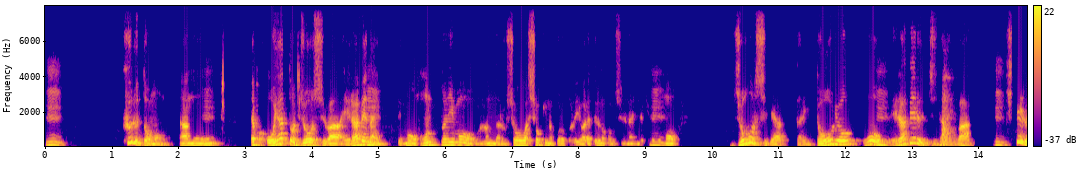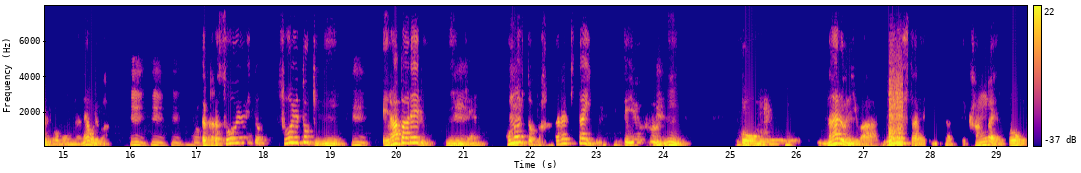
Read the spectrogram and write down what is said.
うん。来ると思う。あのうんやっぱ親と上司は選べないって、もう本当にもう、なんだろう、昭和初期の頃から言われてるのかもしれないんだけれども、上司であったり同僚を選べる時代はうん。来てると思うんだよね、俺は。だからそういう人、そういう時にうん。選ばれる人間、うこの人と働きたいっていうふうに、こう、なるにはどうしたらいいかって考えると、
